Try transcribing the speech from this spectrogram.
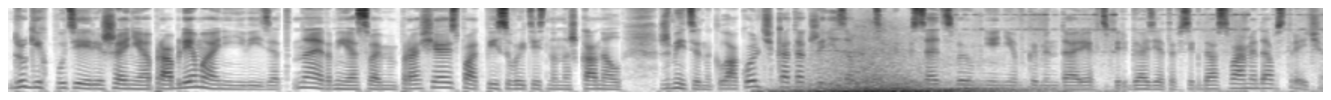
Других путей решения проблемы они не видят. На этом я с вами прощаюсь. Подписывайтесь на наш канал, жмите на колокольчик, а также не забудьте написать свое мнение в комментариях. Теперь газета всегда с вами. До встречи.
